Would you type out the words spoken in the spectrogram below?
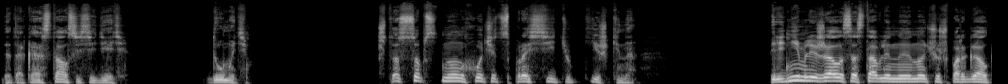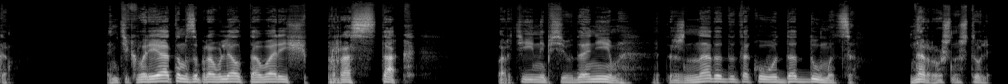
да так и остался сидеть, думать. Что, собственно, он хочет спросить у Кишкина? Перед ним лежала составленная ночью шпаргалка. Антиквариатом заправлял товарищ Простак, Партийный псевдоним. Это же надо до такого додуматься. Нарочно, что ли?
